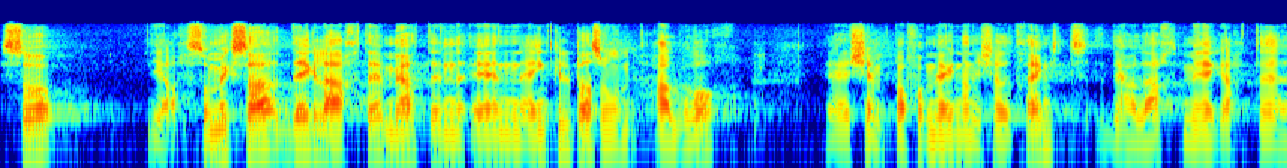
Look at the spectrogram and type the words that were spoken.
Så ja, som jeg sa, det jeg lærte med at en, en enkeltperson, Halvor, eh, kjempa for meg når han ikke hadde trengt, det har lært meg at, eh,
